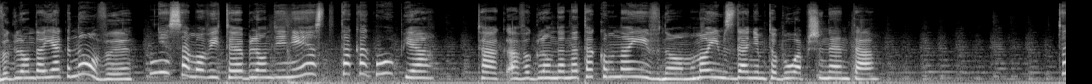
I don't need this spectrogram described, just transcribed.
Wygląda jak nowy. Niesamowite, Blondie nie jest taka głupia. Tak, a wygląda na taką naiwną. Moim zdaniem to była przynęta. To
